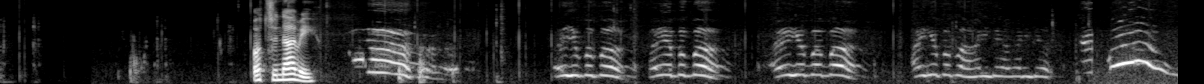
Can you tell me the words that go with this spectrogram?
How do you get up? How do you get up? Woo!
